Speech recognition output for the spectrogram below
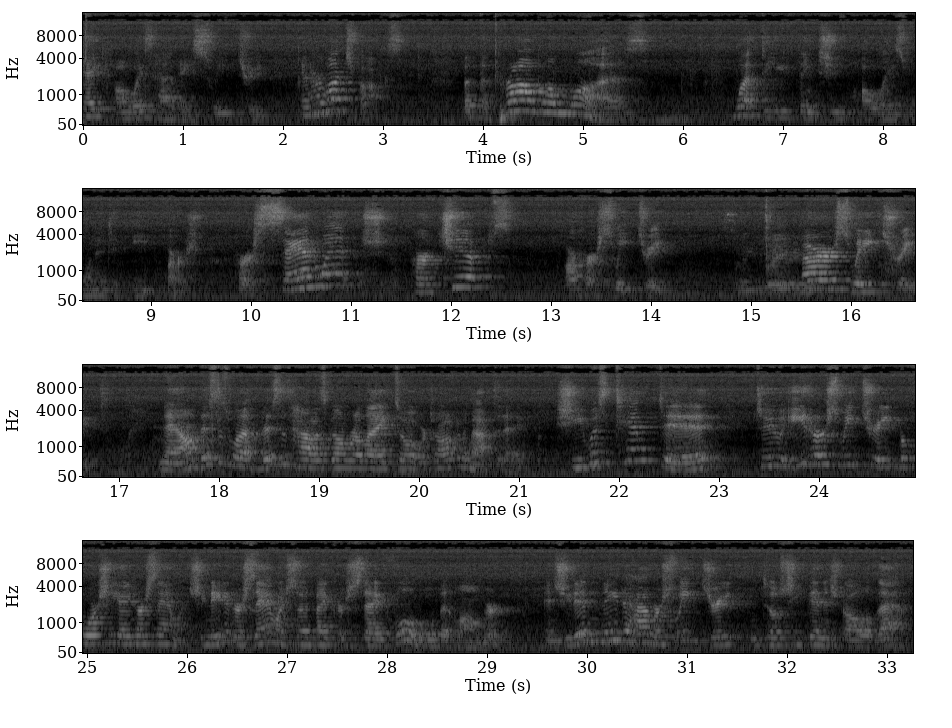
Kate always had a sweet treat in her lunchbox. But the problem was, what do you think she always wanted to eat first? Her sandwich, her chips, or her sweet treat? Her sweet treat. Now, this is what this is how it's going to relate to what we're talking about today. She was tempted to eat her sweet treat before she ate her sandwich. She needed her sandwich so it'd make her stay full a little bit longer, and she didn't need to have her sweet treat until she finished all of that.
